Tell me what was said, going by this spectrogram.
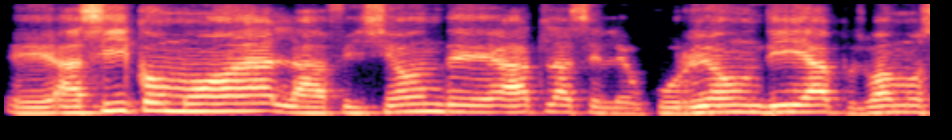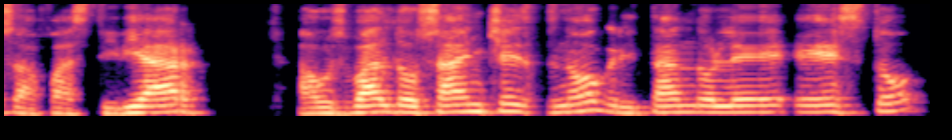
Eh, así como a la afición de Atlas se le ocurrió un día, pues vamos a fastidiar a Osvaldo Sánchez, ¿no? Gritándole esto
